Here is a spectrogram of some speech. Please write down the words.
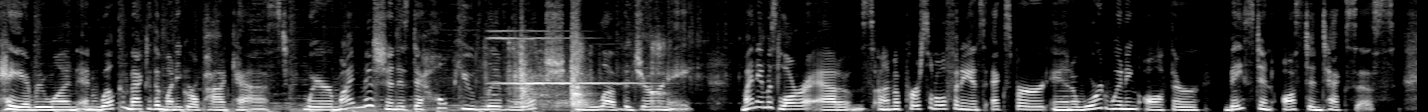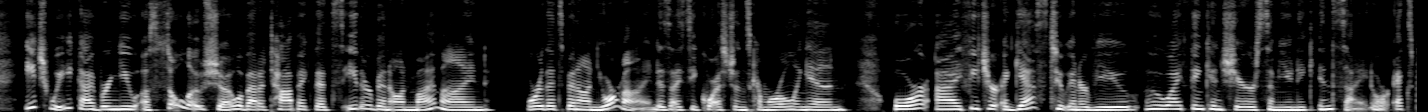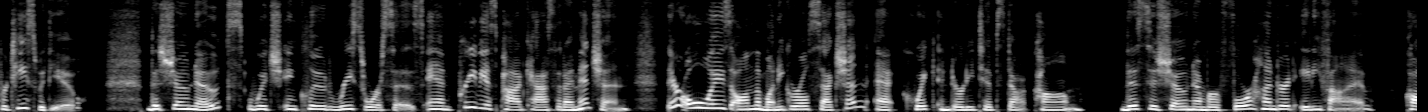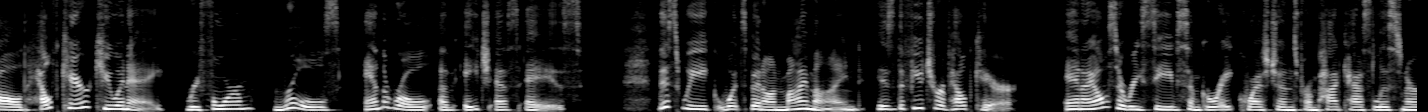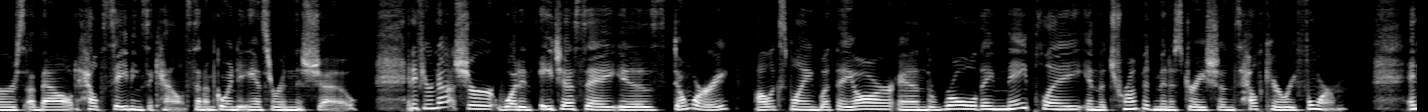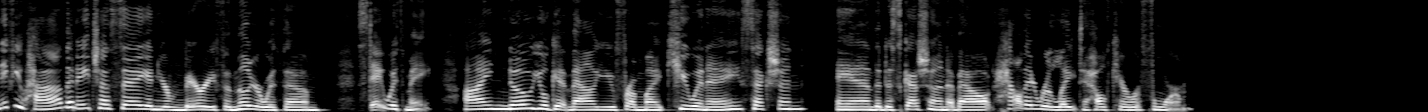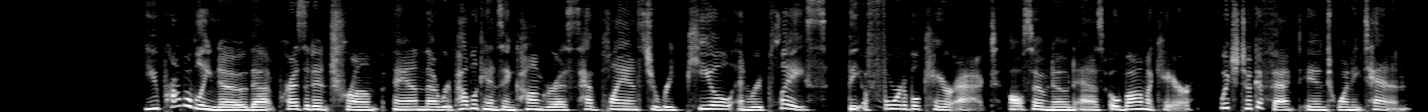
Hey everyone, and welcome back to the Money Girl podcast, where my mission is to help you live rich and love the journey. My name is Laura Adams. I'm a personal finance expert and award winning author based in Austin, Texas. Each week, I bring you a solo show about a topic that's either been on my mind or that's been on your mind as I see questions come rolling in, or I feature a guest to interview who I think can share some unique insight or expertise with you. The show notes, which include resources and previous podcasts that I mention, they're always on the Money Girl section at quickanddirtytips.com. This is show number 485 called Healthcare Q&A: Reform, Rules, and the Role of HSAs. This week, what's been on my mind is the future of healthcare. And I also received some great questions from podcast listeners about health savings accounts that I'm going to answer in this show. And if you're not sure what an HSA is, don't worry. I'll explain what they are and the role they may play in the Trump administration's healthcare reform. And if you have an HSA and you're very familiar with them, stay with me. I know you'll get value from my Q&A section and the discussion about how they relate to healthcare reform. You probably know that President Trump and the Republicans in Congress have plans to repeal and replace the Affordable Care Act, also known as Obamacare, which took effect in 2010.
